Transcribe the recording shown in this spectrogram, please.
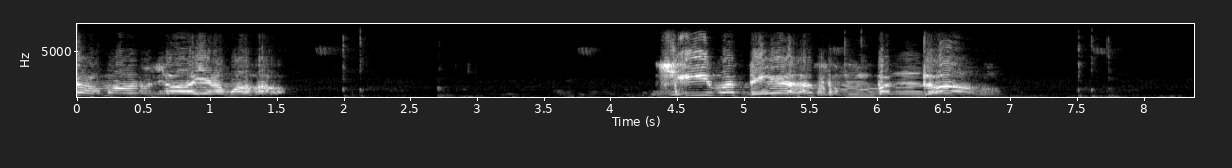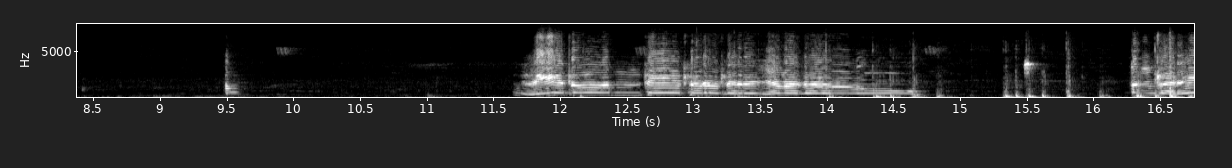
ರಾಮಾನುಜಾಯ ನಮಃ ಜೀವ ದೇಹ ಸಂಬಂಧ ವೇದಾಂತೇತರ ದರ್ಶನಗಳಲ್ಲೂ ಅಂದರೆ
